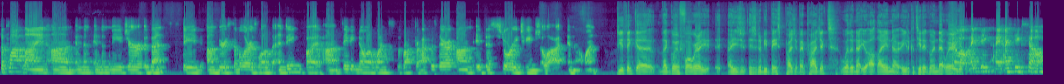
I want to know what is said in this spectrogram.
the plot line um, and the and the major events stayed um, very similar as well as the ending. But Saving Noah, once the rough draft was there, it, the story changed a lot in that one. Do you think, uh, like going forward, are you, are you, is it going to be based project by project, whether or not you outline, or are you going to continue going that way? No, I think I, I, think so.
